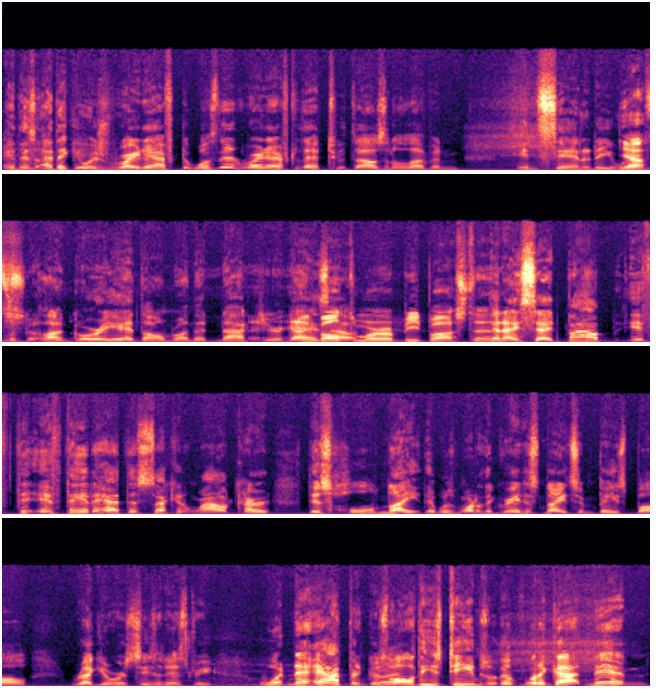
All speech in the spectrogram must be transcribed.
And this, I think it was right after, wasn't it right after that 2011 insanity when Yes. Longoria uh, had the home run that knocked your guys and out? Baltimore beat Boston. And I said, Bob, if th- if they had had the second wild card this whole night, that was one of the greatest nights in baseball regular season history, wouldn't have happened because Right. all these teams would have, gotten in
